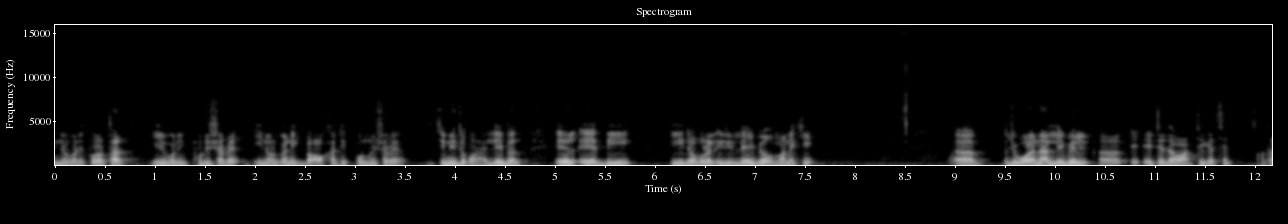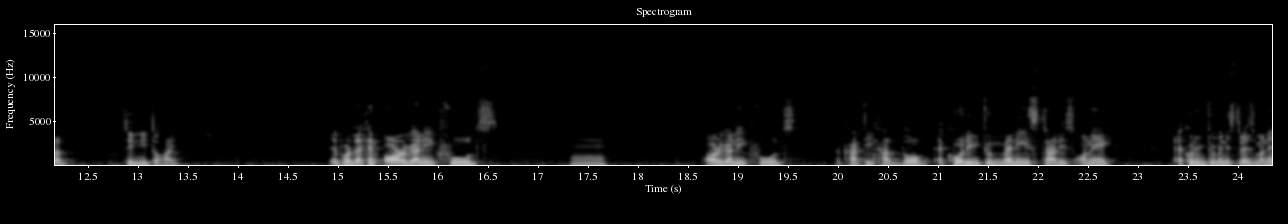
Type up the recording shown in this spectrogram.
ইনঅর্গানিক ফুড অর্থাৎ ইনঅর্গানিক ফুড হিসাবে ইনঅর্গানিক বা অখাটি পণ্য হিসাবে চিহ্নিত করা হয়। Label L A B E double L E D label মানে কি? যে বলে না লেবেল এটে দেওয়া, ঠিক আছে? অর্থাৎ চিহ্নিত হয়। এরপর দেখেন অর্গানিক ফুডস অর্গানিক ফুডস খাঁটি খাদ্য অ্যাকর্ডিং টু ম্যানি স্টাডিজ অনেক অ্যাকর্ডিং টু ম্যানি স্টাডিজ মানে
